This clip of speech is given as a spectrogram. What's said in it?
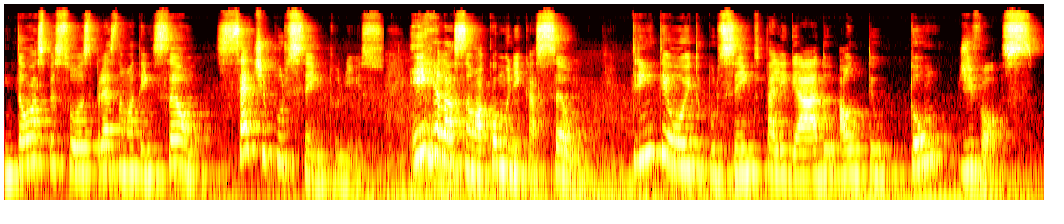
Então as pessoas prestam atenção 7% nisso. Em relação à comunicação, 38% está ligado ao teu tom de voz.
